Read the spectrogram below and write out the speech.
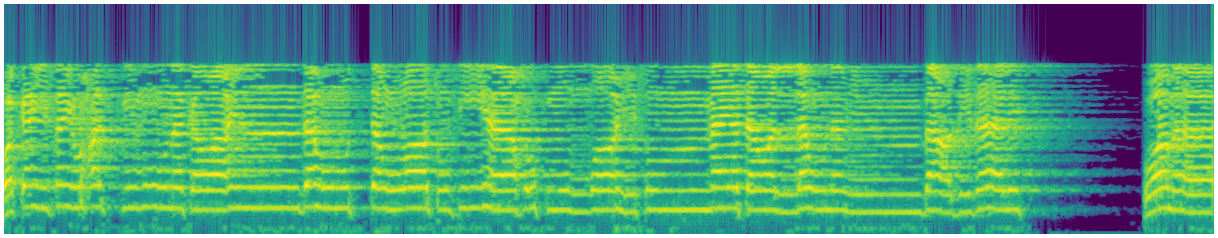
وكيف يحكمونك وعندهم التوراة فيها حكم الله ثم يتولون من بعد ذلك وما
